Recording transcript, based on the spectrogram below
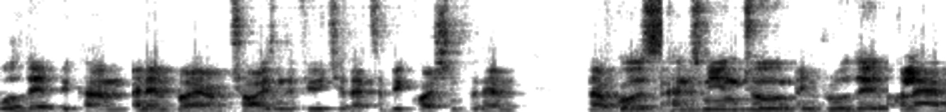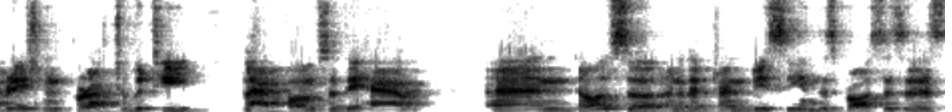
will they become an employer of choice in the future? That's a big question for them. And of course, continuing to improve the collaboration and productivity platforms that they have. And also another trend we see in this process is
